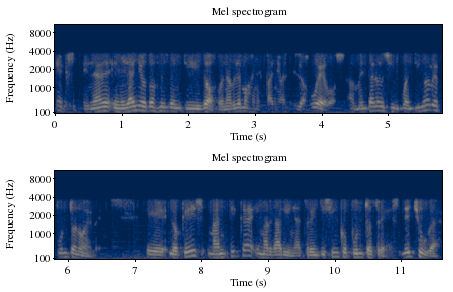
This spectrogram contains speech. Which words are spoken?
en el año 2022, bueno, hablemos en español, los huevos aumentaron 59.9. Eh, lo que es manteca y margarina, 35.3. Lechuga,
